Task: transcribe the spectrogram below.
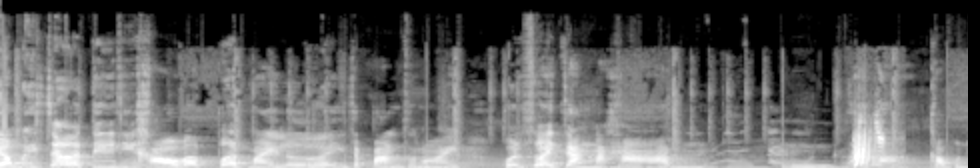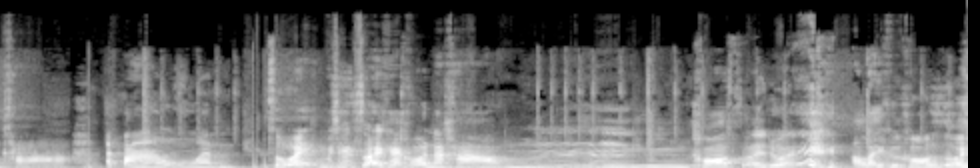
ยังไม่เจอตี้ที่เขาแบบเปิดใหม่เลย จะปั่นซะหน่อย คนสวยจังนะคะอืมอืมน่ารักขอบคุณค่ะอาตาอ้วนสวยไม่ใช่สวยแค่คนนะคะอืม คอสวยด้วย อะไรคือคอสวย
